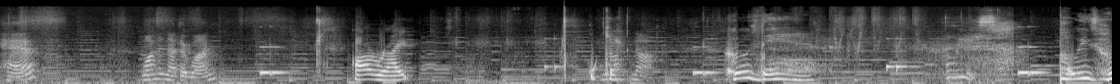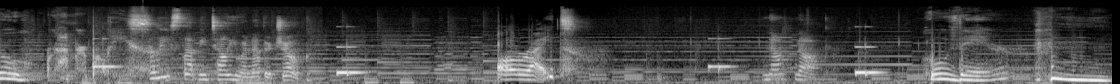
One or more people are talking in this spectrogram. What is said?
Have? Want another one? Alright. Okay. Knock knock. Who's there? Police. Police who? Grammar police. Police, let me tell you another joke. Alright. Knock knock. Who's there?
